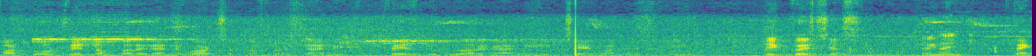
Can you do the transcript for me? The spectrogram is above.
మా టోల్ ఫ్రీ నెంబర్ కానీ వాట్సాప్ నెంబర్ కానీ ఫేస్బుక్ ద్వారా కానీ చేయమని రిక్వెస్ట్ చేస్తాను థ్యాంక్ యూ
